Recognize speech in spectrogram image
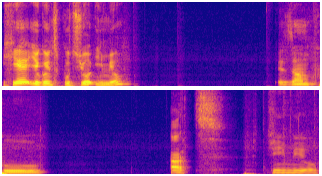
here you're going to put your email. Example at gmail.com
